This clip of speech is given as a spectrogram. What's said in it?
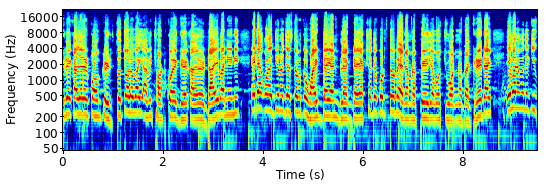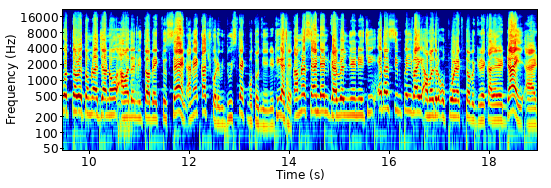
গ্রে কালারের কংক্রিট তো চলো ভাই, আমি ছট করে গ্রে কালারের ডাই বানিয়ে নিই। এটা করার জন্য জাস্ট আমাকে white dye and black dye একসাথে করতে হবে। অ্যান্ড আমরা পেয়ে যাব চুয়ান্নটা গ্রে ডাই এবার আমাদের কি করতে হবে তোমরা জানো, আমাদের নিতে হবে একটু স্যান্ড আমি এক কাজ করি, আমি দুই স্ট্যাক মতো নিয়ে নিই, ঠিক আছে? আমরা স্যান্ড অ্যান্ড গ্র্যাভেল নিয়ে নিয়েছি। এবার সিম্পল ভাই, আমাদের ওপরে রাখতে হবে গ্রে কালারের ডাই অ্যান্ড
